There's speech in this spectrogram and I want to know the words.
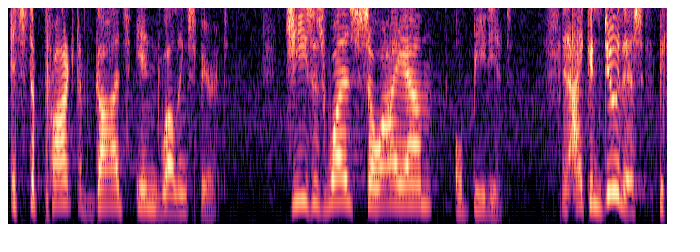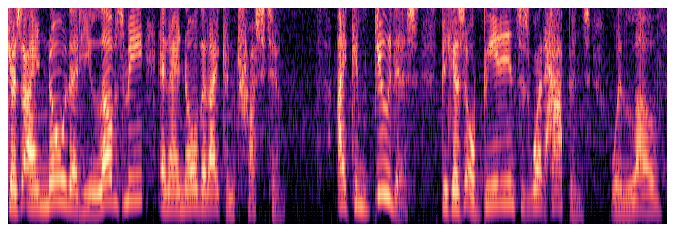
It's the product of God's indwelling spirit. Jesus was, so I am obedient. And I can do this because I know that He loves me and I know that I can trust Him. I can do this because obedience is what happens when love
